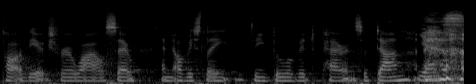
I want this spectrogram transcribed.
part of the Oaks for a while. So, and obviously the beloved parents of Dan. Yes.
